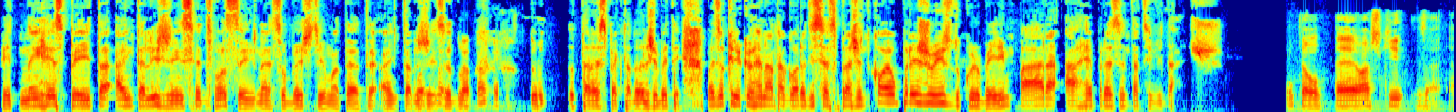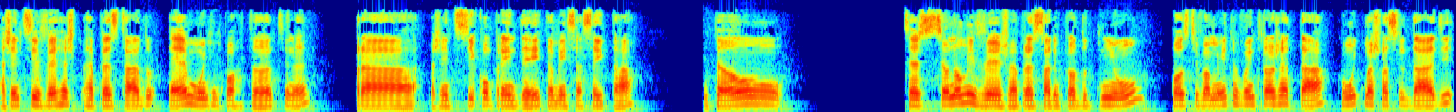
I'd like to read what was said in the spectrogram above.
a gente nem respeita a inteligência de vocês, né? Subestima até, até a inteligência do, do, do telespectador LGBT. Mas eu queria que o Renato agora dissesse pra gente qual é o prejuízo do queerbaiting para a representatividade. Então, é, eu acho que a gente se ver res- representado é muito importante, né? Pra a gente se compreender e também se aceitar. Então, se, se eu não me vejo representado em produto nenhum, positivamente, eu vou introjetar com muito mais facilidade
